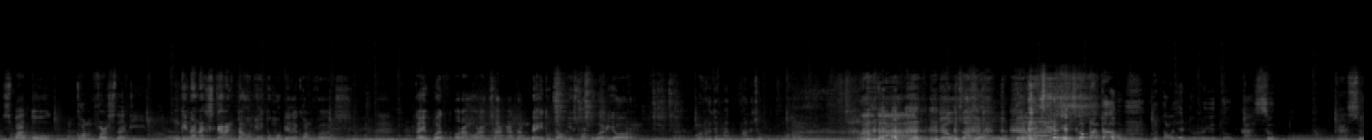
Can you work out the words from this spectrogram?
sepatu Converse tadi mungkin anak sekarang tahunya itu modelnya Converse Hmm. tapi buat orang-orang seangkatan B itu tahunya sepatu Warrior Baru teman mana cuk? Wah, nggak usah so muda mas Serius gua nggak tahu. Gua taunya dulu itu kasut. kasut.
